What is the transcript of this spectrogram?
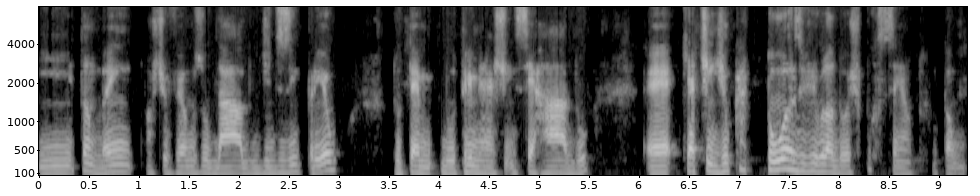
E também nós tivemos o dado de desemprego do, do trimestre encerrado, é, que atingiu 14,2%. Então,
